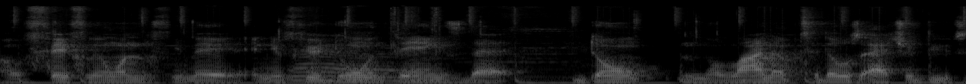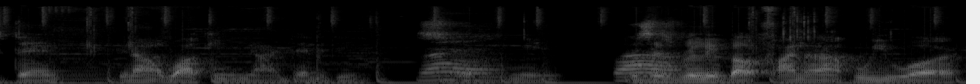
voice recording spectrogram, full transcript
uh, faithfully and wonderfully made. And if you're doing mm. things that don't you know line up to those attributes, then you're not walking in your identity. So I mean, this is really about finding out who you are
